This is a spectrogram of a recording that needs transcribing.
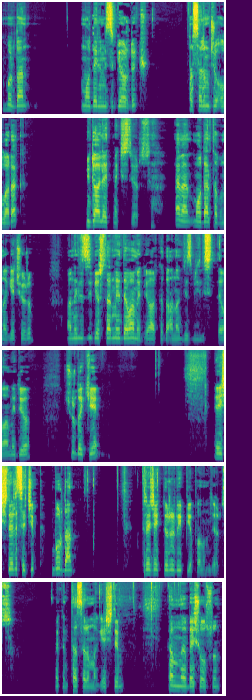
buradan modelimizi gördük. Tasarımcı olarak müdahale etmek istiyoruz. Hemen model tabına geçiyorum. Analizi göstermeye devam ediyor. Arkada analiz bilgisi devam ediyor. Şuradaki eşleri seçip buradan trajektörü rip yapalım diyoruz. Bakın tasarıma geçtim. Kalınlığı 5 olsun.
